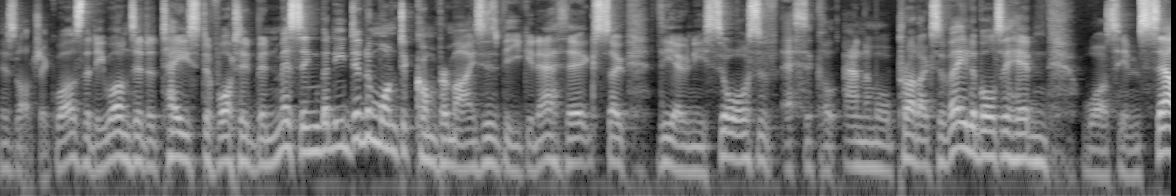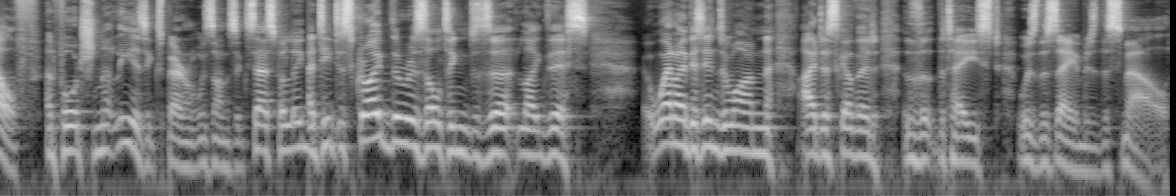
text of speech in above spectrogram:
His logic was that he wanted a taste of what had been missing, but he didn't want to compromise his vegan ethics, so the only source of ethical animal products available to him was himself. Unfortunately, his experiment was unsuccessful, and he described the resulting dessert like this. When I bit into one, I discovered that the taste was the same as the smell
